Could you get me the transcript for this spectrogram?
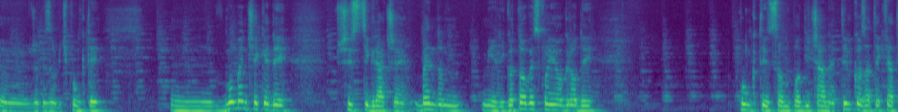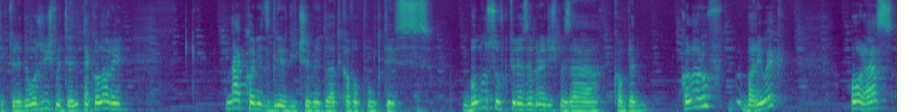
y, żeby zrobić punkty. Mm, W momencie, kiedy wszyscy gracze będą mieli gotowe swoje ogrody, punkty są podliczane tylko za te kwiaty, które dołożyliśmy, te, te kolory. Na koniec gry liczymy dodatkowo punkty z bonusów, które zebraliśmy za komplet kolorów, baryłek oraz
